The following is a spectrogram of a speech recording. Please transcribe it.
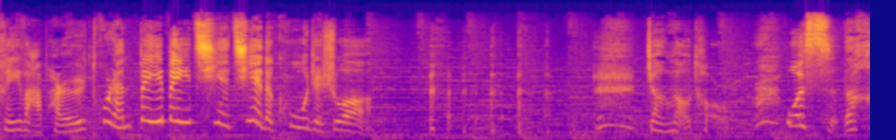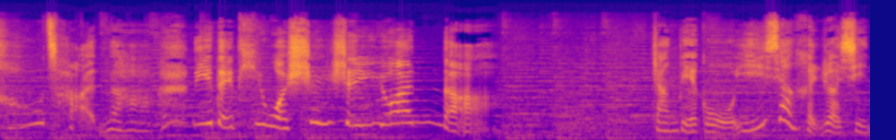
黑瓦盆突然悲悲切切地哭着说：“张老头，我死得好惨呐，你得替我伸伸冤呐。”张别谷一向很热心，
